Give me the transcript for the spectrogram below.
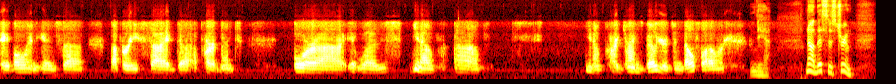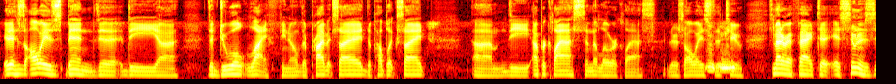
table in his uh, Upper East Side uh, apartment, or uh, it was, you know, uh, you know, Hard Times Billiards in Bellflower. Yeah. No, this is true. It has always been the the uh, the dual life. You know, the private side, the public side, um, the upper class and the lower class. There's always the Mhm. two. As a matter of fact, as soon as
